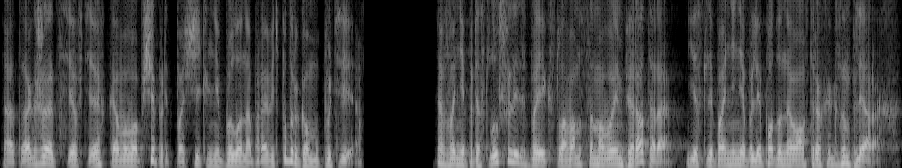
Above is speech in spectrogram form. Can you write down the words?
А также отсев тех, кого вообще предпочтительнее было направить по другому пути. Вы не прислушались бы и к словам самого Императора, если бы они не были поданы вам в трех экземплярах.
